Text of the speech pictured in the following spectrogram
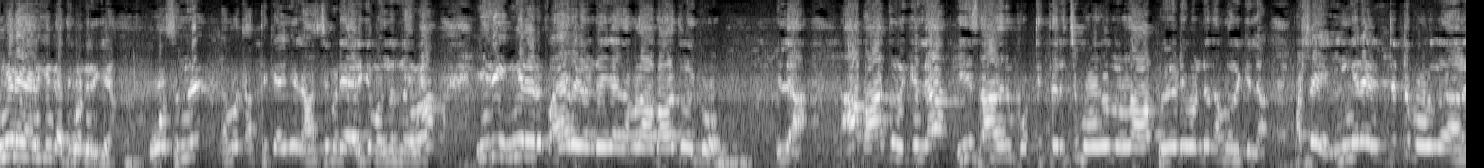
ഇങ്ങനെയായിരിക്കും കത്തിക്കൊണ്ടിരിക്കുക. ഓസിന്ന് നമ്മൾ കത്തിക്കഴിഞ്ഞ് ലാസ്റ്റ് ഇവിടെ ആയിരിക്കും വന്നിട്ടുണ്ടാവുക. ഇത് ഇങ്ങനെ ഒരു ഫയർ കണ്ടു കഴിഞ്ഞാൽ നമ്മൾ ആ ഭാഗത്ത് നിൽക്കുമോ ഇല്ല. ആ ഭാഗത്ത് നിൽക്കില്ല ഈ സാധനം പൊട്ടിത്തെറിച്ചു പോകുന്നുള്ള ആ പേടി കൊണ്ട് നമ്മൾ നിൽക്കില്ല പക്ഷേ ഇങ്ങനെ ഇട്ടിട്ട് പോകുന്നതാണ്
